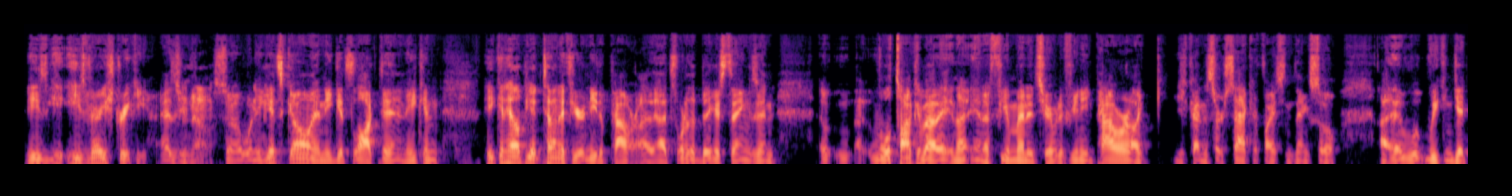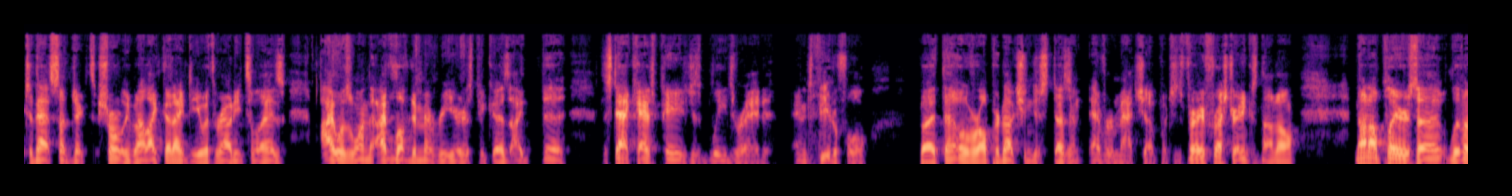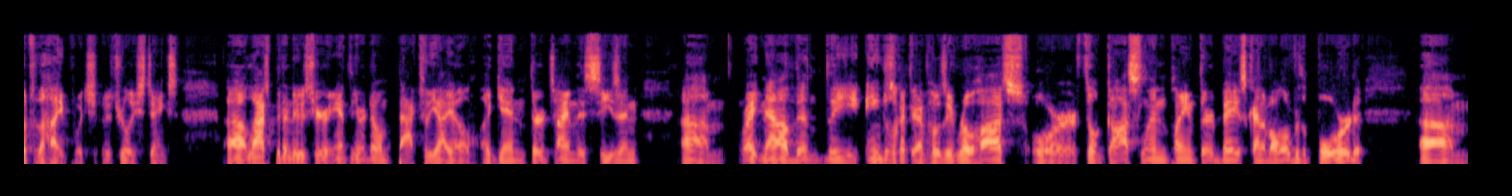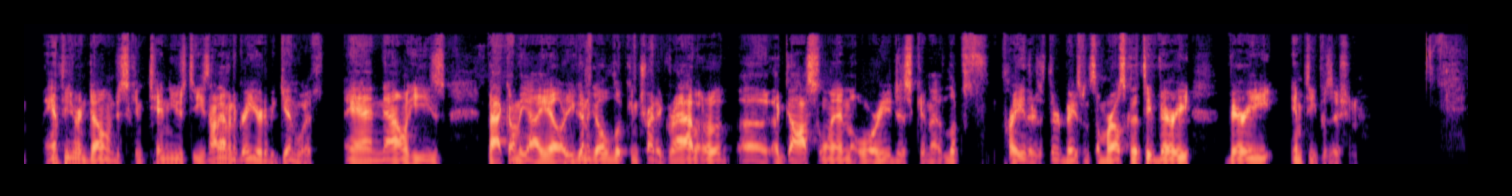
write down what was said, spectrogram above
He's he's very streaky, as you know. Mm-hmm. So when he gets going, he gets locked in, and he can mm-hmm. he can help you a ton if you're in need of power. That's one of the biggest things, and uh, we'll talk about it in a, in a few minutes here. But if you need power, like you kind of start sacrificing things. So uh, we can get to that subject shortly. But I like that idea with Rowdy Tellez. I was one that I've loved him every year just because I the the Statcast page just bleeds red and it's mm-hmm. beautiful, but the overall production just doesn't ever match up, which is very frustrating because not all not all players uh, live up to the hype, which which really stinks. Uh, last bit of news here: Anthony Rendon back to the IL again, third time this season. Um, right now, the the Angels look like they have Jose Rojas or Phil Gosselin playing third base, kind of all over the board. Um, Anthony Rendon just continues to, he's not having a great year to begin with. And now he's back on the IL. Are you going to go look and try to grab a, a, a Gosselin or are you just going to look, pray there's a third baseman somewhere else? Because it's a very, very empty position.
